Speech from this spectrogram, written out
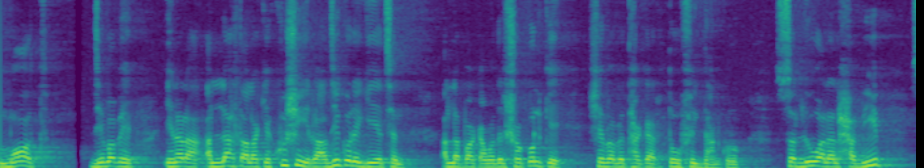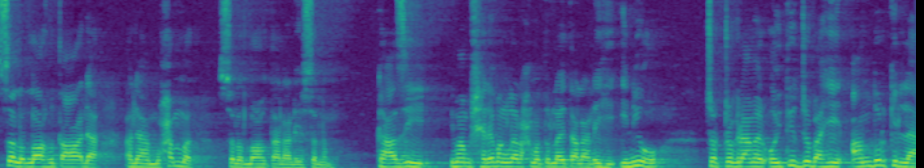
মত যেভাবে এনারা আল্লাহ তালাকে খুশি, রাজি করে গিয়েছেন। আল্লাহ পাক আমাদের সকলকে সেভাবে থাকার তৌফিক দান করুক। সল্লু আল হাবিব সাল্লাহ তালা আলা মুহাম্মদ সাল্লাহ তালা আলি সাল্লাম কাজী ইমাম শেরে বাংলা রহমতুল্লাহ তালা আলহি ইনিও চট্টগ্রামের ঐতিহ্যবাহী আন্দরকিল্লা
